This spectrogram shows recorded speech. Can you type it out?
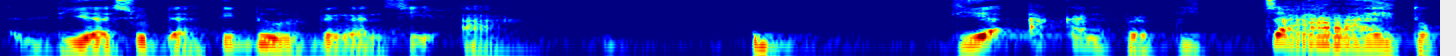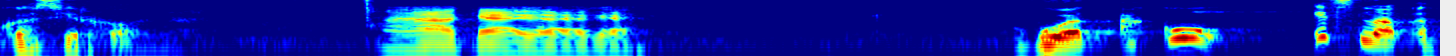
dia sudah tidur dengan si A, dia akan berbicara itu ke circle-nya. Ah, Oke, oke, oke. Buat aku it's not a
